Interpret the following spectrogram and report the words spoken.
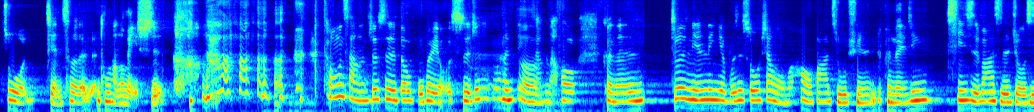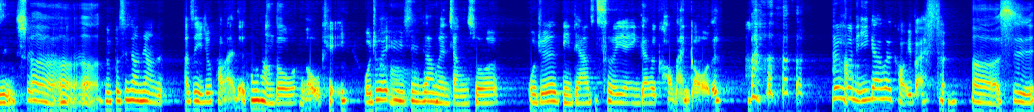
做检测的人，通常都没事，通常就是都不会有事，就是说很紧张，然后可能。就是年龄也不是说像我们好发族群，可能已经七十八十九十岁，嗯嗯嗯，那不是像那样子，他自己就跑来的，通常都很 OK。我就会预先跟他们讲说，我觉得你等下测验应该会考蛮高的，就是说你应该会考一百分。呃，是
